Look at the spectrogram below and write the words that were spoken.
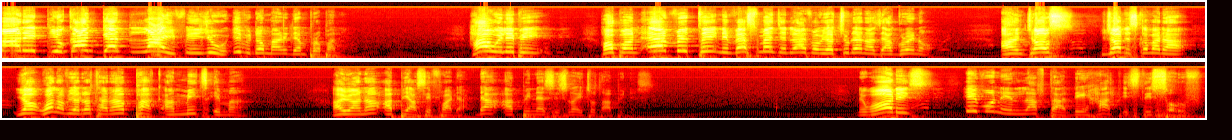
marry, you can't get life in you if you don't marry them properly. How will it be? Upon everything, investment in the life of your children as they are growing up. And just, just discover that your, one of your daughter now pack and meets a man. And you are now happy as a father. That happiness is not a total happiness. The word is, even in laughter, the heart is still sorrowful.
